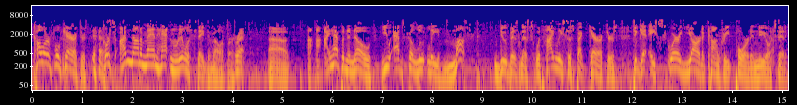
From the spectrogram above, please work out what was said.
Colorful characters. Of course, I'm not a Manhattan real estate developer. Correct. Uh, I, I happen to know you absolutely must do business with highly suspect characters to get a square yard of concrete poured in New York City,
